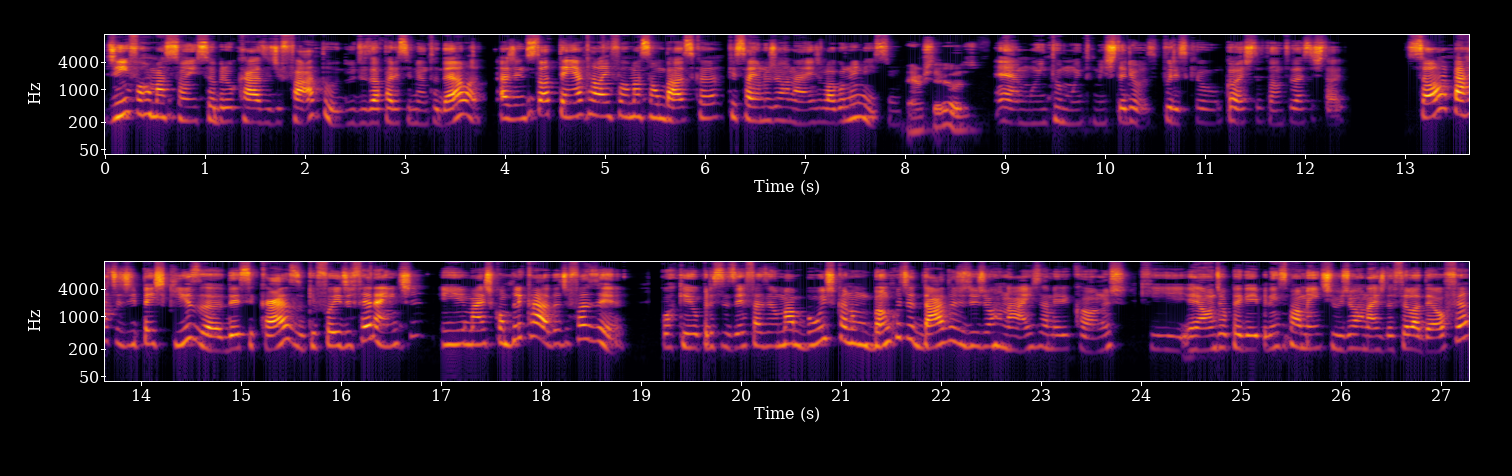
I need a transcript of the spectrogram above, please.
de informações sobre o caso de fato do desaparecimento dela, a gente só tem aquela informação básica que saiu nos jornais logo no início. É misterioso. É muito, muito misterioso. Por isso que eu gosto tanto dessa história. Só a parte de pesquisa desse caso que foi diferente e mais complicada de fazer, porque eu precisei fazer uma busca num banco de dados de jornais americanos, que é onde eu peguei principalmente os jornais da Filadélfia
